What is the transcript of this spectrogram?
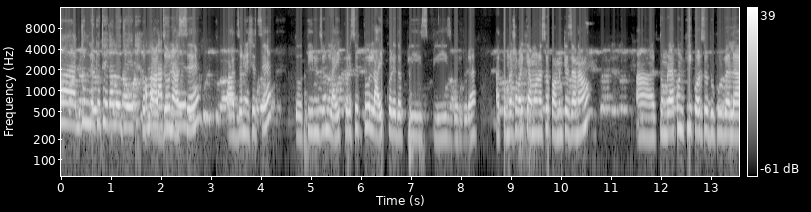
না একজন লেগে থেকে গেল যে তো পাঁচজন আছে পাঁচজন এসেছে তো তিনজন লাইক করেছে তো লাইক করে দাও প্লিজ প্লিজ বন্ধুরা। আর তোমরা সবাই কেমন আছো কমেন্টে জানাও। আর তোমরা এখন কি করছ দুপুরবেলা?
